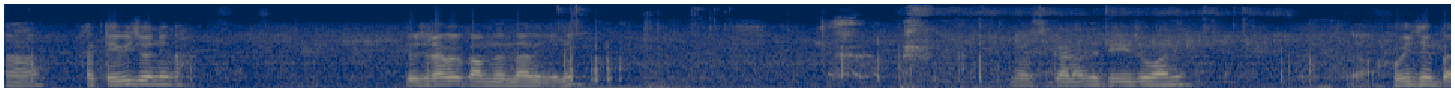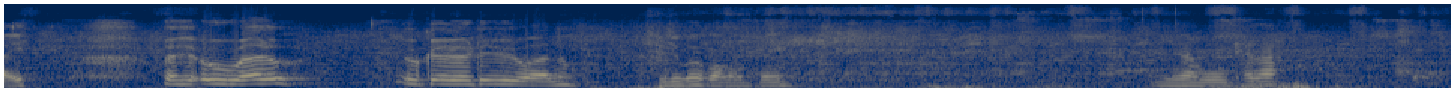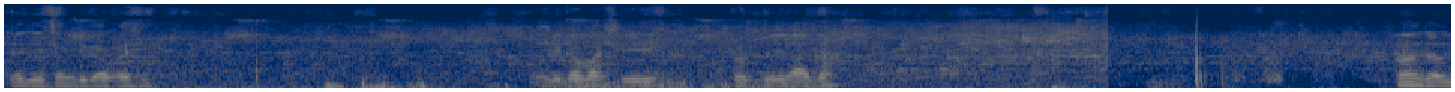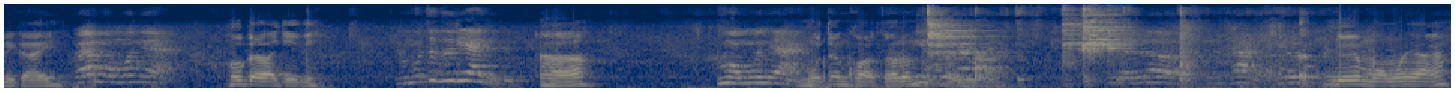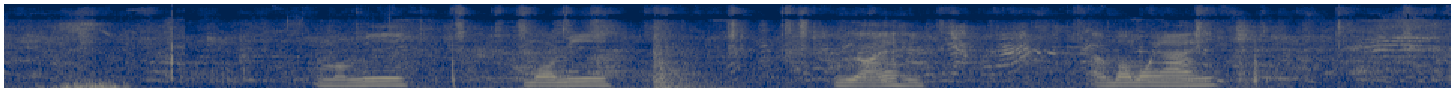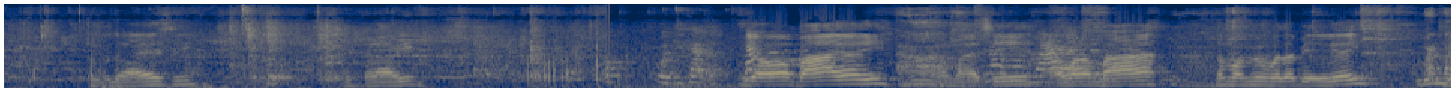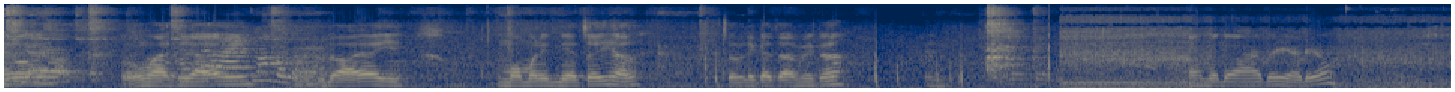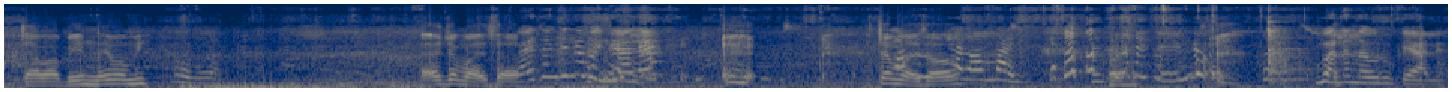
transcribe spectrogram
हाँ है टीवी जोने का दूसरा कोई काम धंधा नहीं है नहीं બસ ગાડાને ટીવી જોવાની હોઈ જાય ભાઈ ઉવાળું ઉકે ટીવી જોવાનું બીજું કોઈ કામ જ નહીં મેં ઉઠ્યા હતા તે જે ચંદ્રિકા પાછી ચંદ્રિકા પાછી સર્દી લાગે હા ચંદ્રિકા આવી હવે મોમો ને શું કરવા જઈ હતી હું તો દૂરી આવી હતી હા મોમો ને આ હું તને ખોરતો રહું ને તું ગઈ હતી. જો એ મોમો આયા મમ્મી મમ્મી બધું આવ્યા આયા છે તે બધું આયા છે ઉપર આવી જો બા આયા માસી અમારા ને મમ્મી બધા બેસી રહી હું છે બધા છે મમ્માની છે હાલ ચંદ્રિકા ચામિકા આ બધો આ તો હેડ્યો ચા બા પીને નહીં મમ્મી? એ જમાય છે. પૈસા લે જમાય છે. મને નવ રૂપિયા આલે.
